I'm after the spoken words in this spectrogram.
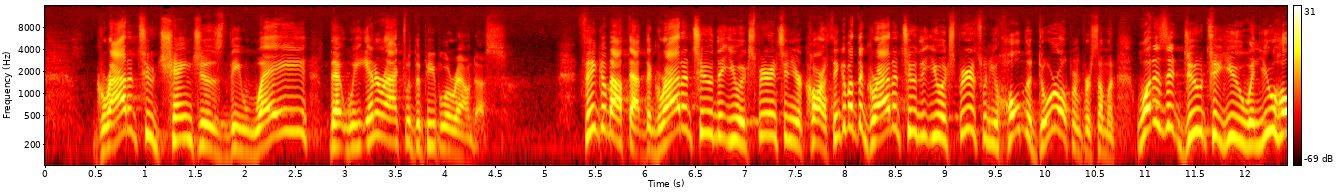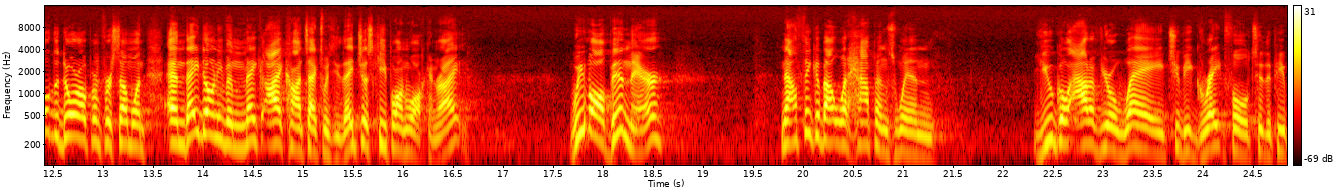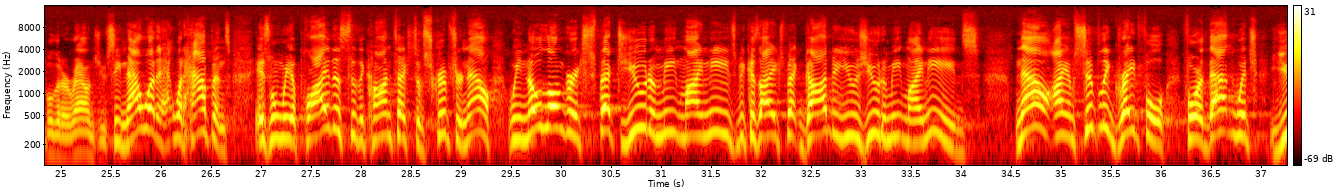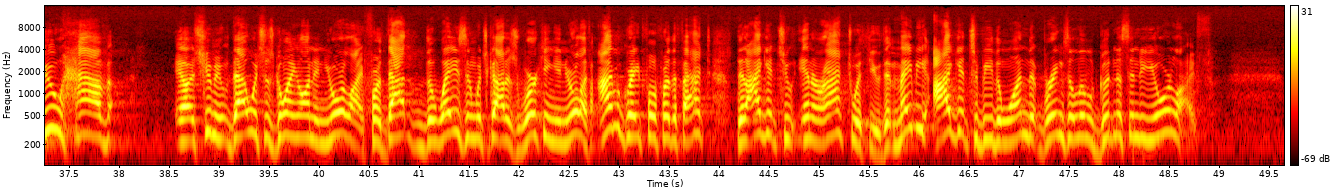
Gratitude changes the way that we interact with the people around us. Think about that. The gratitude that you experience in your car. Think about the gratitude that you experience when you hold the door open for someone. What does it do to you when you hold the door open for someone and they don't even make eye contact with you? They just keep on walking, right? We've all been there. Now think about what happens when you go out of your way to be grateful to the people that are around you. See, now what, what happens is when we apply this to the context of Scripture, now we no longer expect you to meet my needs because I expect God to use you to meet my needs. Now I am simply grateful for that which you have uh, excuse me, that which is going on in your life, for that the ways in which God is working in your life. I'm grateful for the fact that I get to interact with you, that maybe I get to be the one that brings a little goodness into your life.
